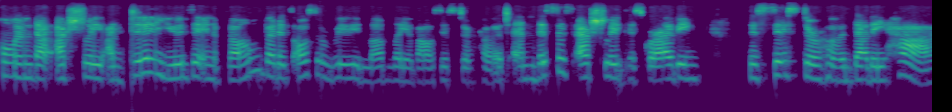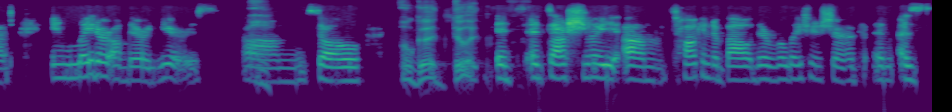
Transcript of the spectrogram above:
poem that actually I didn't use it in the film, but it's also really lovely about sisterhood. And this is actually describing the sisterhood that they had in later of their years. Oh. Um, so Oh, good. Do it. it's it's actually um talking about their relationship and as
